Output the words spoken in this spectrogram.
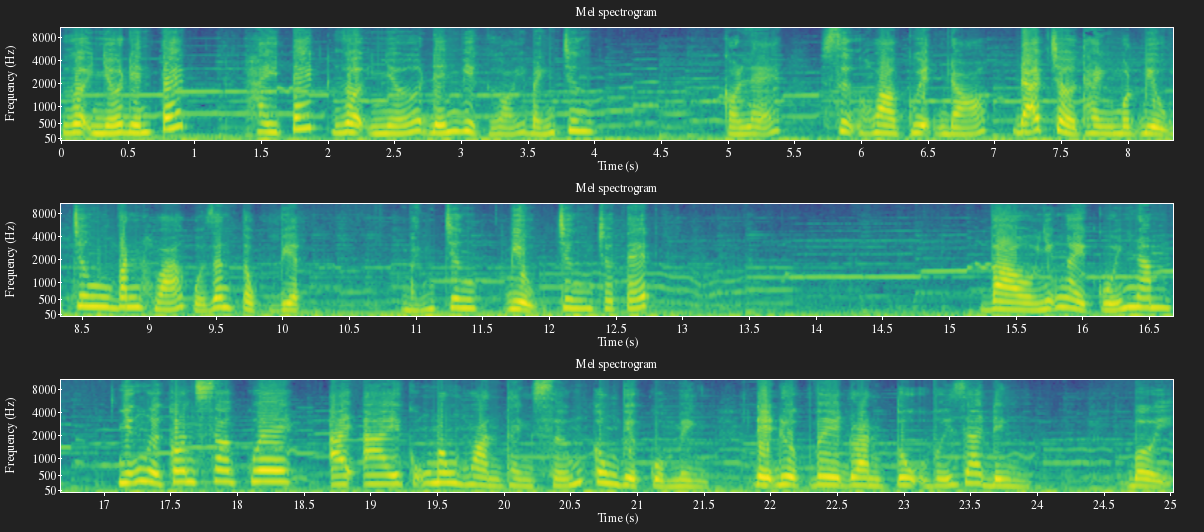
gợi nhớ đến Tết hay Tết gợi nhớ đến việc gói bánh trưng. Có lẽ sự hòa quyện đó đã trở thành một biểu trưng văn hóa của dân tộc Việt. Bánh trưng biểu trưng cho Tết. Vào những ngày cuối năm, những người con xa quê, ai ai cũng mong hoàn thành sớm công việc của mình để được về đoàn tụ với gia đình. Bởi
